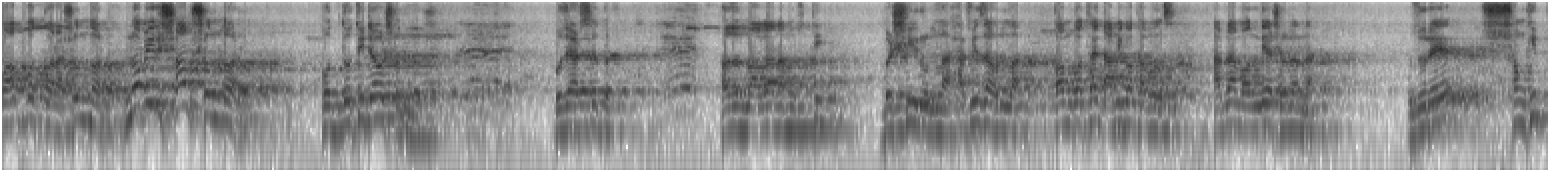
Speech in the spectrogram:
মহব্বত করা সুন্দর নবীর সব সুন্দর পদ্ধতিটাও সুন্দর। বুঝে আসছে তো? হজরত মাওলানা মুফতি বশিরুল্লাহ, হাফিজাহুল্লাহ। কম কথায় দামি কথা বলছে। আপনারা মন দিয়ে শোনেন না। হুজুরে, সংক্ষিপ্ত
